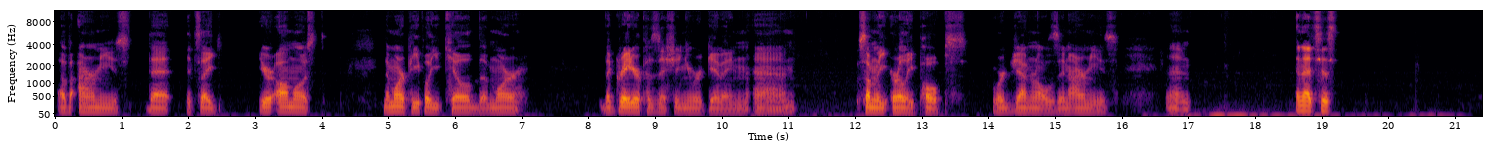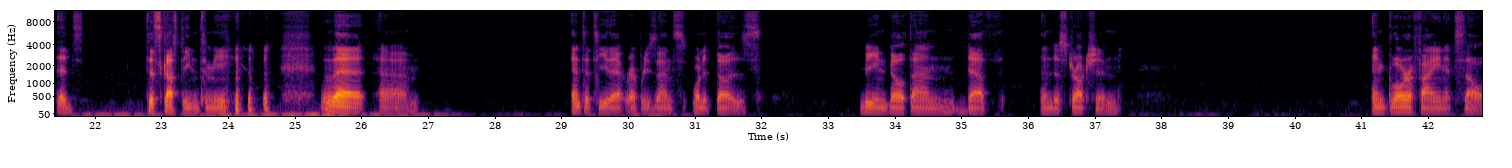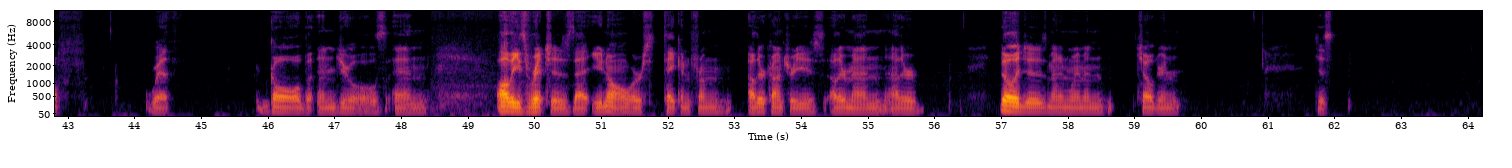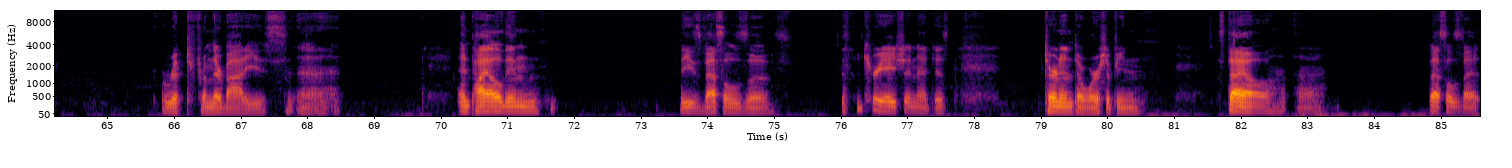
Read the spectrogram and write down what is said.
of armies that it's like you're almost the more people you killed, the more the greater position you were giving. Um, some of the early popes were generals in armies and and that's just it's disgusting to me that um, entity that represents what it does being built on death and destruction and glorifying itself with gold and jewels and all these riches that you know were taken from other countries, other men, other villages, men and women, children, just ripped from their bodies uh, and piled in these vessels of creation that just turn into worshiping style uh, vessels that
